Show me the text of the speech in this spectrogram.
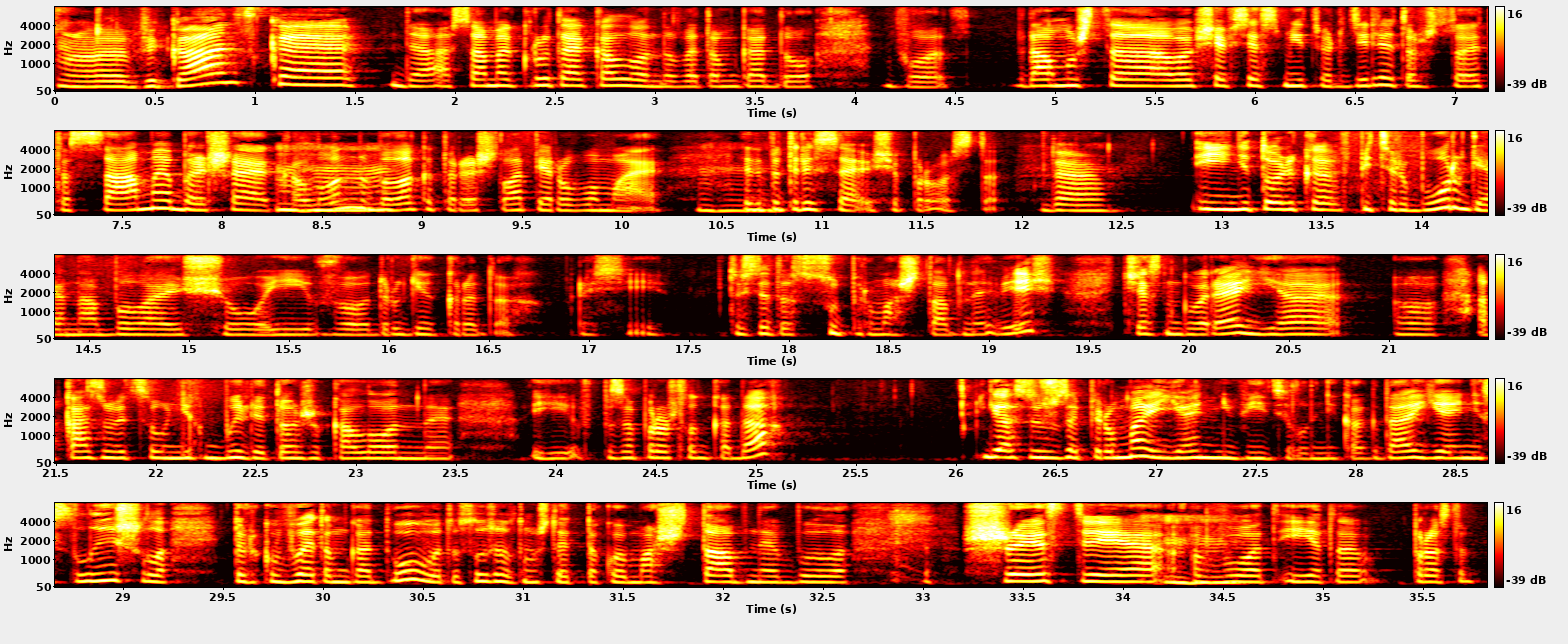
Э, веганская, Да, самая крутая колонна в этом году. Вот. Потому что вообще все СМИ твердили, то, что это самая большая колонна Мгм. была, которая шла 1 мая. Мгм. Это потрясающе просто. да. И не только в Петербурге, она была еще и в других городах России. То есть это супер масштабная вещь. Честно говоря, я э, оказывается, у них были тоже колонны и в позапрошлых годах. Я слежу за 1 мая, я не видела никогда, я не слышала. Только в этом году вот услышала о том, что это такое масштабное было шествие. Вот, и это просто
